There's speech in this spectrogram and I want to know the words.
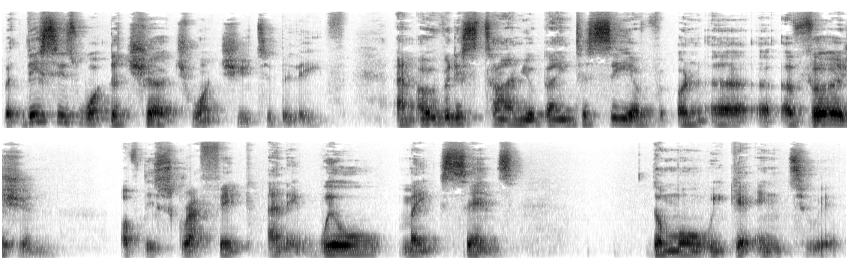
But this is what the church wants you to believe. And over this time, you're going to see a, a, a version of this graphic, and it will make sense the more we get into it.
